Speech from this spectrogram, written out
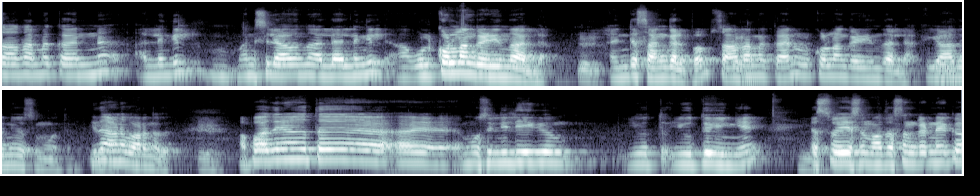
സാധാരണക്കാരന് അല്ലെങ്കിൽ മനസ്സിലാവുന്നതല്ല അല്ലെങ്കിൽ ഉൾക്കൊള്ളാൻ കഴിയുന്നതല്ല. അതിന്റെ സങ്കല്പം സാധാരണക്കാരന് ഉൾക്കൊള്ളാൻ കഴിയുന്നതല്ല ഈ ആധുനിക സമൂഹത്തിൽ. ഇതാണ് പറഞ്ഞത്. അപ്പോൾ അതിനകത്ത് മുസ്ലിം ലീഗും youth youth wing S Y S മതസംഘടനയൊക്കെ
